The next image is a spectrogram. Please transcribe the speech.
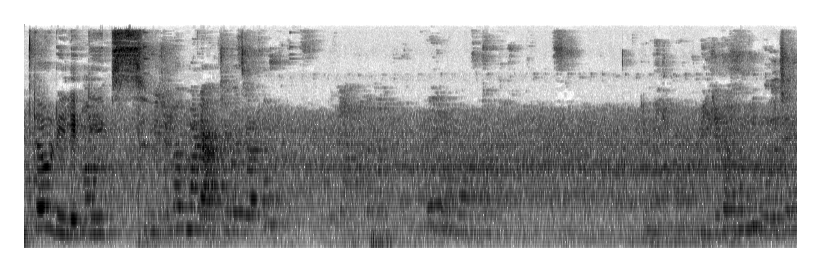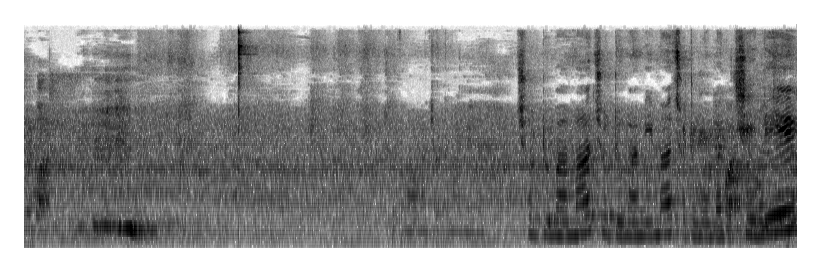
এটাও রিলেটিভস বলছে একটা কথা ছোট মামা ছোট মামিমা ছোট মামার ছেলে।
